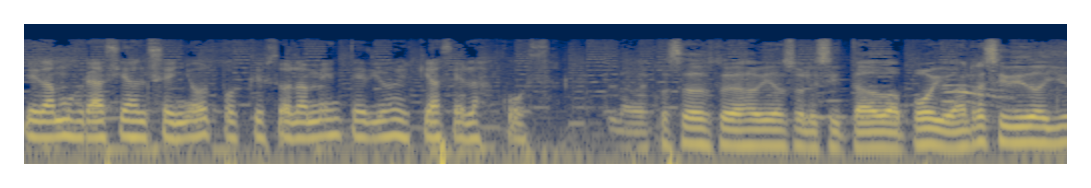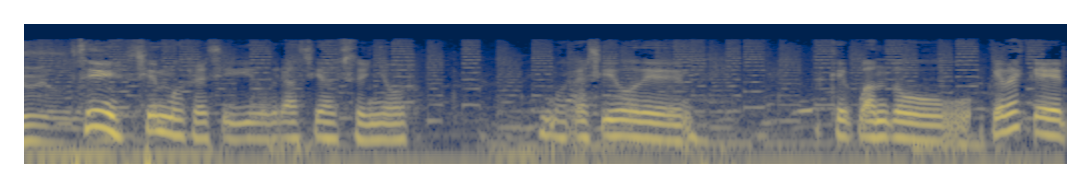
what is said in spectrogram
le damos gracias al Señor porque solamente Dios es el que hace las cosas. La vez pasada ustedes habían solicitado apoyo, ¿han recibido ayuda? Sí, sí hemos recibido, gracias al Señor. Hemos recibido de que cuando, que ves que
